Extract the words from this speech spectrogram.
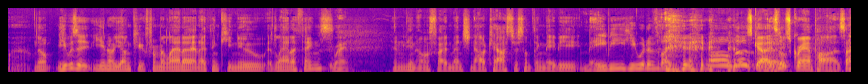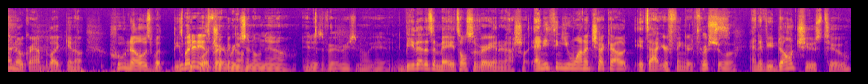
Wow. Nope. He was a you know young kid from Atlanta, and I think he knew Atlanta things. Right. And you know, if I had mentioned OutKast or something, maybe maybe he would have like, oh, those guys, Right. those grandpas. I know grandpa. Like you know, who knows what these But it people is are very tripping on. regional now. It is very regional. Yeah. Be that as it may, it's also very international. Anything you want to check out, it's at your fingertips. For sure. And if you don't choose to,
